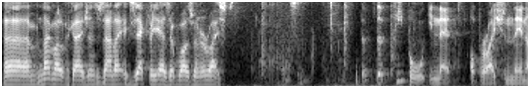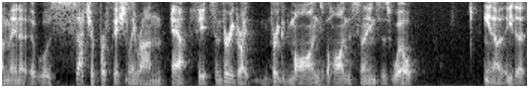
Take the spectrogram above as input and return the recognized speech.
Um, no modifications, done exactly as it was when it raced. Awesome. The, the people in that operation then, I mean, it, it was such a professionally run outfit, some very great, very good minds behind the scenes as well. You know, either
